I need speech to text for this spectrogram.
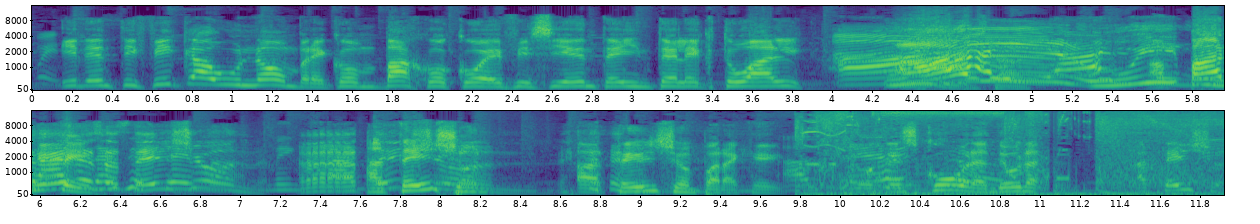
pues. Identifica un hombre con bajo coeficiente intelectual. Ay, ay, ¡Uy, aparte. attention! Attention. Attention para que nos descubran de una. Attention.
